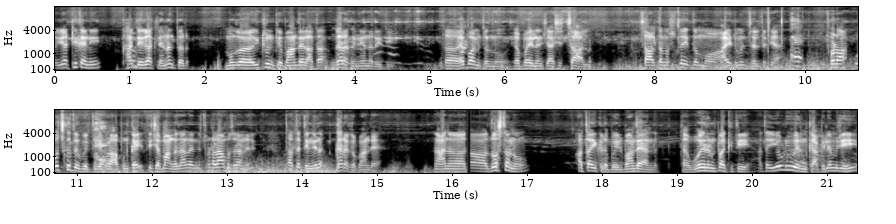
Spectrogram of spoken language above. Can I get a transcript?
या ठिकाणी खाद्य घातल्यानंतर मग इथून ते बांधायला आता घराकडे येणार आहे ती. तर हे पहा मित्रांनो ह्या बैलांची अशी चाल. चालताना सुद्धा एकदम आईटमध्ये चालतात त्या थोडा वचकत बैल त्याच्यामुळे आपण काही त्याच्या मागं जाणार नाही थोडा लांबच राहणार तर आता त्यांनी घराकडे बांधाय? आणि दोस्तानो आता इकडं बैल बांधाय आणलं. तर वैरण पा किती. आता एवढी वैरण कापिल्या म्हणजे ही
